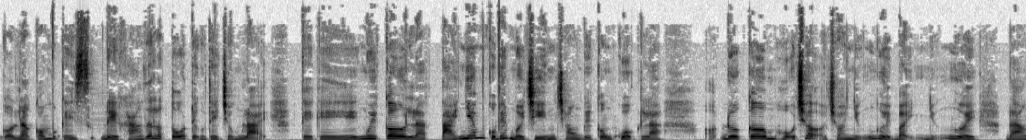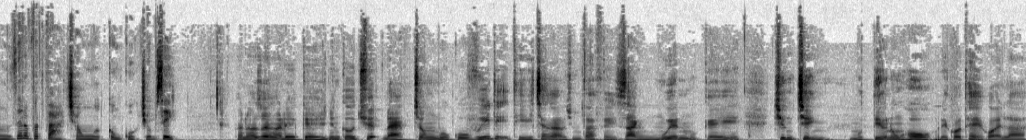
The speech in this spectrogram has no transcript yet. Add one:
gọi là có một cái sức đề kháng rất là tốt để có thể chống lại cái cái nguy cơ là tái nhiễm Covid-19 trong cái công cuộc là ờ, đưa cơm hỗ trợ cho những người bệnh, những người đang rất là vất vả trong công cuộc chống dịch và nói rằng là để kể những câu chuyện đẹp trong mùa covid ý, thì chắc là chúng ta phải dành nguyên một cái chương trình một tiếng đồng hồ để có thể gọi là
